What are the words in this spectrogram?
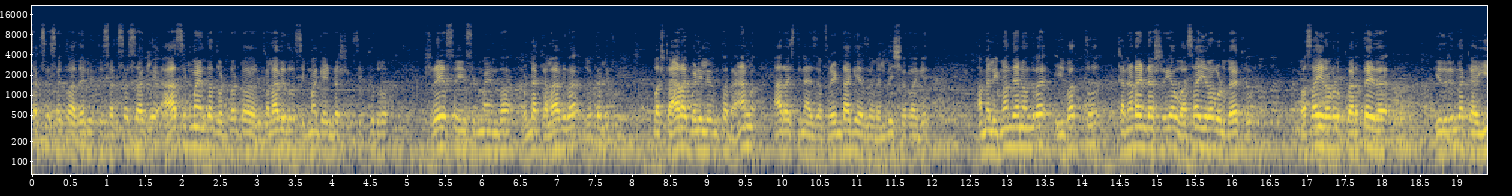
ಸಕ್ಸಸ್ ಆಯಿತು ಅದೇ ರೀತಿ ಸಕ್ಸಸ್ ಆಗಲಿ, ಆ ಸಿನಿಮಾಯಿಂದ ದೊಡ್ಡ ದೊಡ್ಡ ಕಲಾವಿದರು ಸಿನಿಮಾಗೆ ಇಂಡಸ್ಟ್ರಿಗೆ ಸಿಕ್ಕಿದ್ರು. ಶ್ರೇಯಸ್ ಈ ಸಿನಿಮಾಯಿಂದ ಒಳ್ಳೆ ಕಲಾವಿದ, ಜೊತೆಲಿ ಒಬ್ಬ ಸ್ಟಾರ್ ಆಗಿ ಬೆಳೀಲಿ ಅಂತ ನಾನು ಆರೈಸ್ತೀನಿ ಆ್ಯಸ್ ಎ ಫ್ರೆಂಡಾಗಿ ಆ್ಯಸ್ ವೆಲ್ವಿಷರ್ ಆಗಿ. ಆಮೇಲೆ ಇನ್ನೊಂದೇನು ಅಂದರೆ ಇವತ್ತು ಕನ್ನಡ ಇಂಡಸ್ಟ್ರಿಗೆ ಹೊಸ ಹೀರೋಗಳು ಬೇಕು. ಹೊಸ ಹೀರೋಗಳು ಕೊರತೆ ಇದೆ. ಇದರಿಂದ ಕ, ಈ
